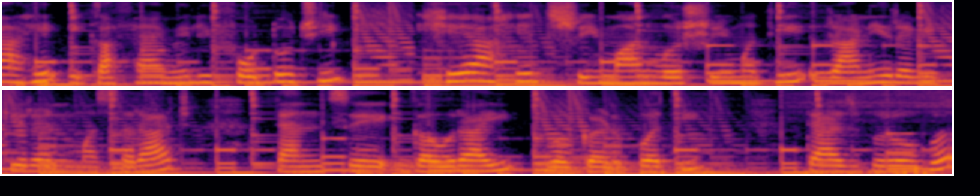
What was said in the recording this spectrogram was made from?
आहे एका फॅमिली फोटोची हे आहेत श्रीमान व श्रीमती राणी रविकिरण मसराज त्यांचे गौराई व गणपती. त्याचबरोबर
